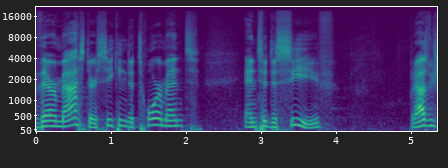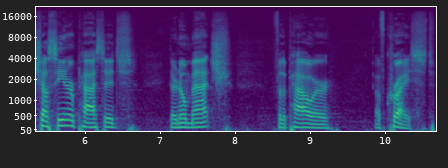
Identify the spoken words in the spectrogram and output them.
their master, seeking to torment and to deceive. But as we shall see in our passage, they're no match for the power of Christ.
